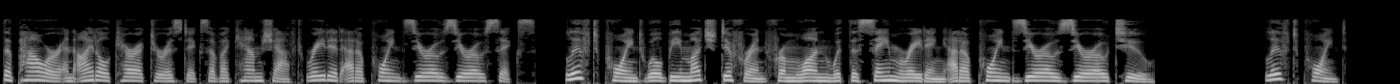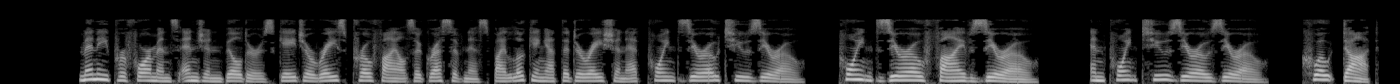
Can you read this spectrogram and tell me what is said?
The power and idle characteristics of a camshaft rated at a .006 Lift point will be much different from one with the same rating at a .002. Lift point Many performance engine builders gauge a race profile's aggressiveness by looking at the duration at .020, .050, and .200. Quote dot.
